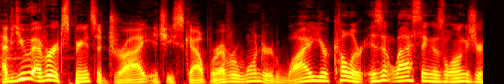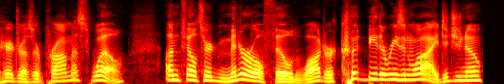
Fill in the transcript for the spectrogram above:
have you ever experienced a dry itchy scalp or ever wondered why your color isn't lasting as long as your hairdresser promised well Unfiltered mineral filled water could be the reason why. Did you know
